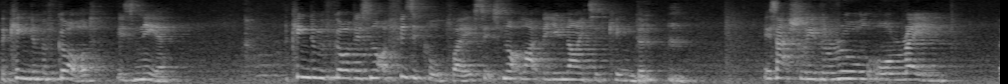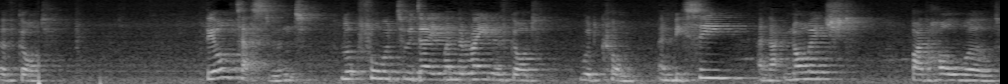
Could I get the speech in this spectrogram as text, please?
The kingdom of God is near The kingdom of God is not a physical place, it's not like the United Kingdom. It's actually the rule or reign of God. The Old Testament looked forward to a day when the reign of God would come and be seen and acknowledged by the whole world.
